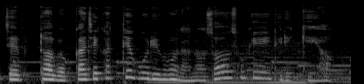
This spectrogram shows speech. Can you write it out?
이제부터 몇 가지 카테고리로 나눠서 소개해 드릴게요.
